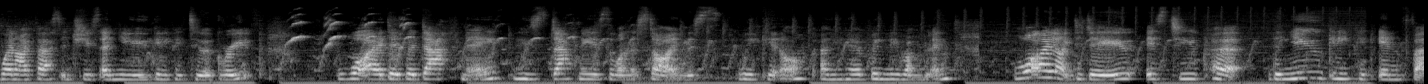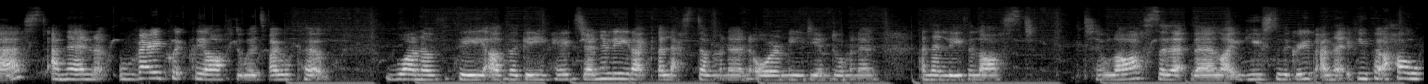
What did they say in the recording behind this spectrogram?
when I first introduce a new guinea pig to a group, what I did with Daphne, who's Daphne is the one that's starting this weekend off, and you hear Finley rumbling. What I like to do is to put the new guinea pig in first, and then very quickly afterwards I will put one of the other guinea pigs, generally like a less dominant or a medium dominant, and then leave the last till last so that they're like used to the group and that if you put a whole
